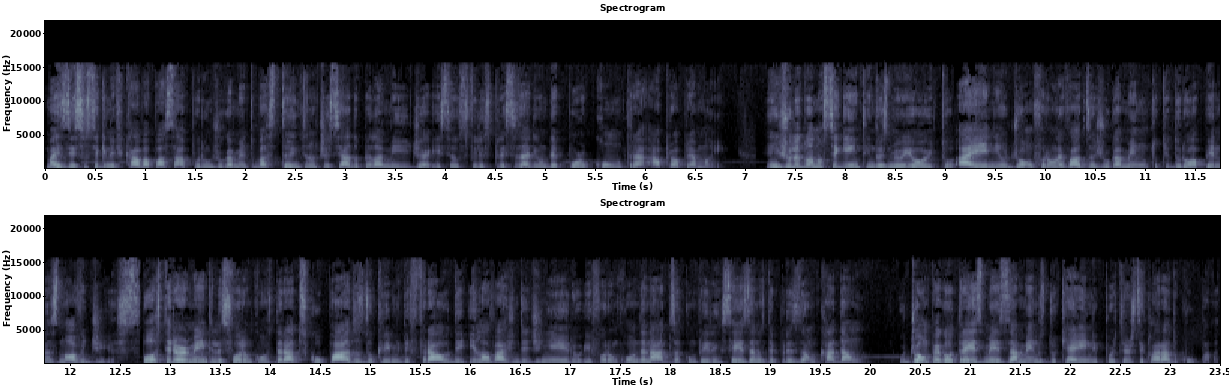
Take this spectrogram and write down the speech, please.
mas isso significava passar por um julgamento bastante noticiado pela mídia e seus filhos precisariam depor contra a própria mãe. Em julho do ano seguinte, em 2008, a Anne e o John foram levados a julgamento, que durou apenas nove dias. Posteriormente, eles foram considerados culpados do crime de fraude e lavagem de dinheiro e foram condenados a cumprirem seis anos de prisão cada um. O John pegou três meses a menos do que a Anne por ter se declarado culpado.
